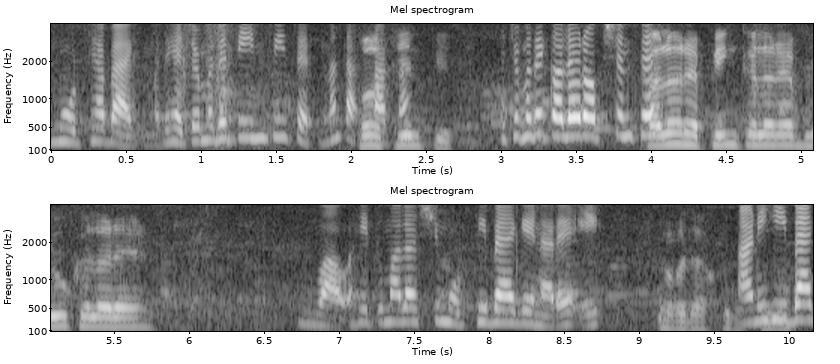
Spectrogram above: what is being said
मोठ्या बॅगमध्ये. ह्याच्यामध्ये तीन पीस आहेत ना हो? तीन पीस ह्याच्यामध्ये कलर ऑप्शन्स आहेत? कलर आहे पिंक कलर आहे ब्लू कलर आहे. वाव हे तुम्हाला अशी मोठी बॅग येणार आहे. एक. आणि ही बॅग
